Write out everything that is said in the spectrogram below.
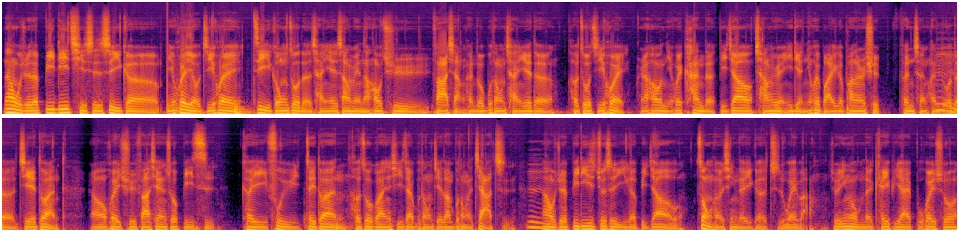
那我觉得 BD 其实是一个你会有机会自己工作的产业上面，然后去发想很多不同产业的合作机会，然后你会看的比较长远一点，你会把一个 partnership 分成很多的阶段，然后会去发现说彼此。可以赋予这段合作关系在不同阶段不同的价值。嗯，那我觉得 BD 就是一个比较综合性的一个职位吧。就因为我们的 KPI 不会说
